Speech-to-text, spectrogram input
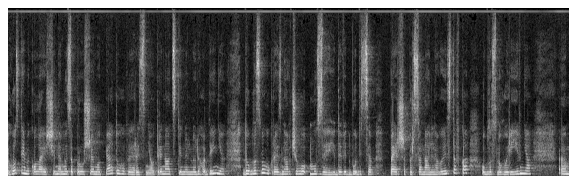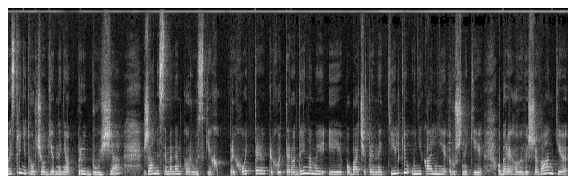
гостей Миколаївщини ми запрошуємо 5 вересня о 13.00 годині до обласного краєзнавчого музею, де відбудеться перша персональна виставка обласного рівня е, майстрині творчого об'єднання Прибужжя Жани Семененко Руських. Приходьте, приходьте родинами і побачите не тільки унікальні рушники, оберегові вишиванки,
